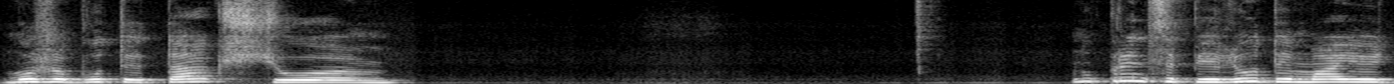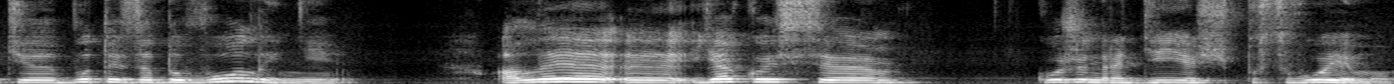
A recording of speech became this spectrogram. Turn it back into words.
Може бути так, що, ну, в принципі, люди мають е, бути задоволені, але е, якось е, кожен радіє по-своєму.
